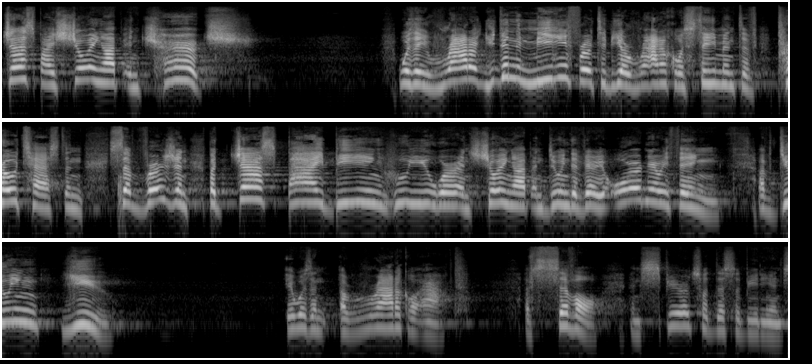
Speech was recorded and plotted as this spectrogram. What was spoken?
just by showing up in church, was a radical, you didn't mean for it to be a radical statement of protest and subversion, but just by being who you were and showing up and doing the very ordinary thing of doing you, it was an, a radical act of civil and spiritual disobedience.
